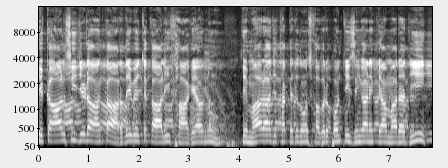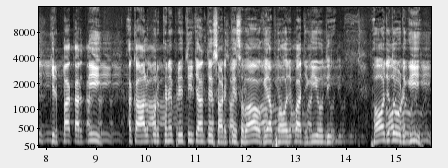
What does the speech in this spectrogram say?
ਇਹ ਕਾਲ ਸੀ ਜਿਹੜਾ ਘਰ ਦੇ ਵਿੱਚ ਕਾਲ ਖਾ ਗਿਆ ਉਹਨੂੰ। ਤੇ ਮਹਾਰਾਜ ਤੱਕ ਜਦੋਂ ਉਸ ਖਬਰ ਪਹੁੰਚੀ ਸਿੰਘਾਂ ਨੇ ਕਿਹਾ ਮਹਾਰਾਜ ਜੀ ਕਿਰਪਾ ਕਰਤੀ। ਅਕਾਲ ਪੁਰਖ ਨੇ ਪ੍ਰੀਤੀ ਚੰਦ ਤੇ ਸੜ ਕੇ ਸਵਾਹ ਹੋ ਗਿਆ ਫੌਜ ਭੱਜ ਗਈ ਉਹਦੀ। ਫੌਜ ਦੌੜ ਗਈ।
